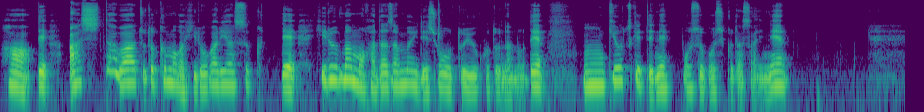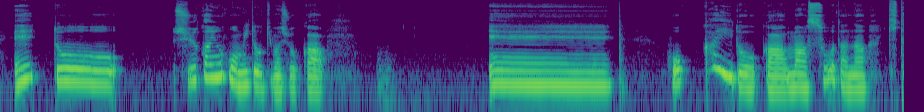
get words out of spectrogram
はあ、で明日はちょっと雲が広がりやすくて昼間も肌寒いでしょうということなので、うん、気をつけてねお過ごしくださいね。えー、っと週間予報を見ておきましょうか。えー、北海道か。まあそうだな。北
